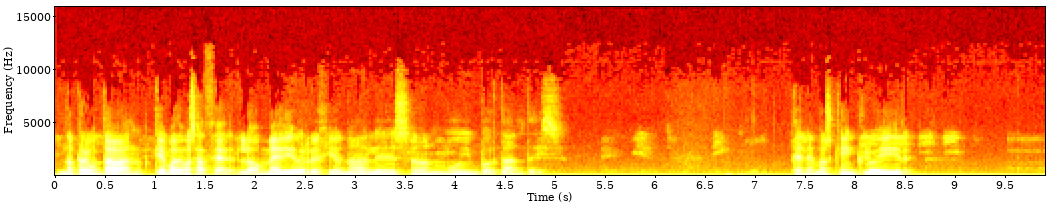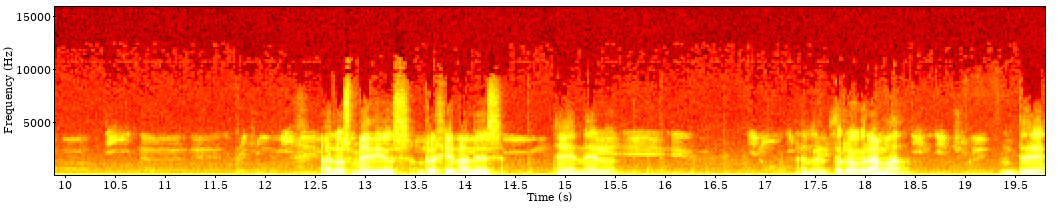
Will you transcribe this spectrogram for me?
Nos preguntaban qué podemos hacer. Los medios regionales son muy importantes. Tenemos que incluir a los medios regionales en el en el programa de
